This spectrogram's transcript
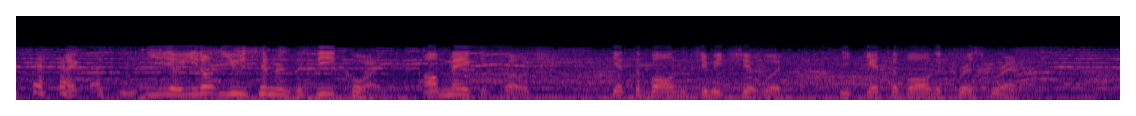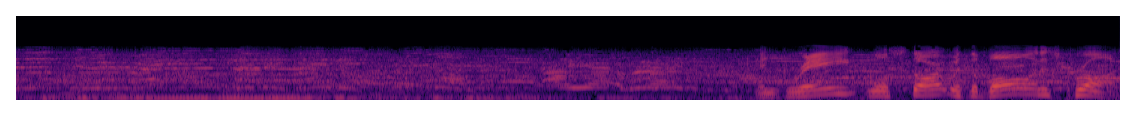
you you don't use him as the decoy. I'll make it, coach. Get the ball to Jimmy Chitwood. You get the ball to Chris Gray. And Gray will start with the ball in his cross.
